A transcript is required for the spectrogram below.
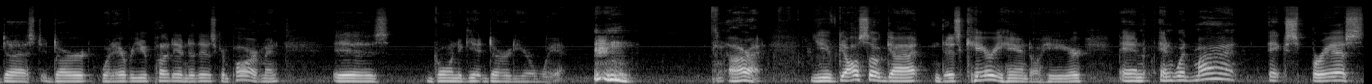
dust, dirt, whatever you put into this compartment is going to get dirty or wet. All right. You've also got this carry handle here. And, and with my Express,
